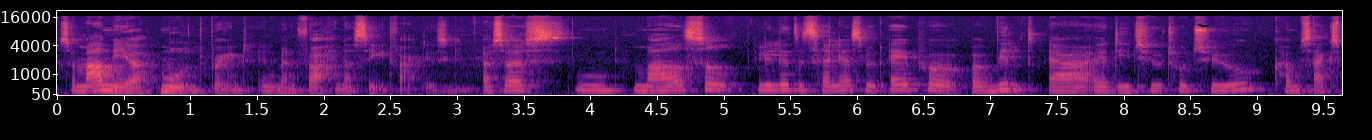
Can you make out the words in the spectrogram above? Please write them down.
Så meget mere modent brand, end man førhen har set faktisk. Mm. Og så også en meget sød lille detalje at slutte af på, og vildt er, at i 2022 kom Saks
